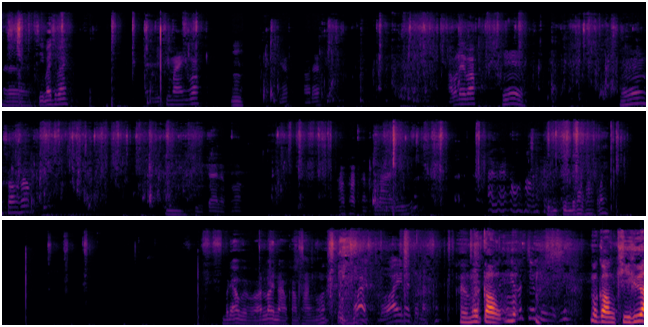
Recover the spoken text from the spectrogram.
เออสีไปใช่ไหมมีที่ไม้วะอืมเดี๋ยวเอาได้เอาเลยปะโอเคหนึ่งสองสามใกล้แล้วพ่อเอาผักกันลายนี้อะไรของเขากินกินไปทางพักไว้ ไม่ได้เอาแบบว่าลอยน้ำคำพังเนาะโอ้ยบอยได้ตัวหนักเออเมื่อกล่องเมื่อมันจะบีบดิเมื่อกล่องขี้เหือ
